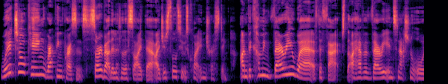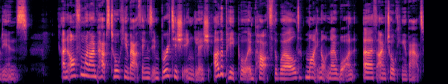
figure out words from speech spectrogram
We're talking wrapping presents. Sorry about the little aside there. I just thought it was quite interesting. I'm becoming very aware of the fact that I have a very international audience. And often, when I'm perhaps talking about things in British English, other people in parts of the world might not know what on earth I'm talking about.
